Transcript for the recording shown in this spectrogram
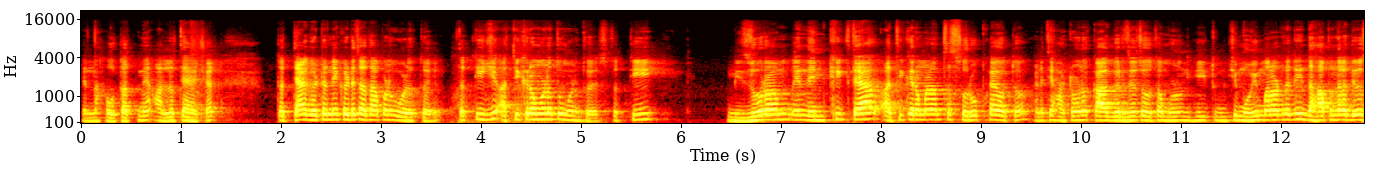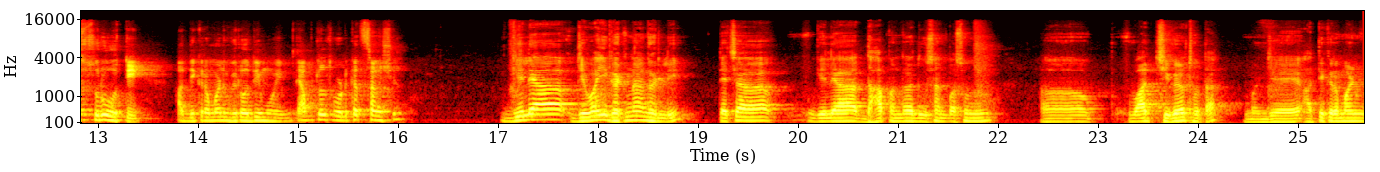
त्यांना हौतात्म्य आलं त्या ह्याच्यात. तर त्या घटनेकडेच आता आपण वळतोय. तर ती जी अतिक्रमणं तू म्हणतोयस तर ती मिझोराम हे नेमकी त्या अतिक्रमणाचं स्वरूप काय होतं आणि ते हटवणं का गरजेचं होतं म्हणून ही तुमची मोहीम? मला वाटतं ती दहा पंधरा दिवस सुरू होती अतिक्रमण विरोधी मोहीम. त्याबद्दल थोडक्यात सांगशील? गेल्या जेव्हा ही घटना घडली त्याच्या गेल्या दहा पंधरा दिवसांपासून वाद चिघळत होता म्हणजे अतिक्रमण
